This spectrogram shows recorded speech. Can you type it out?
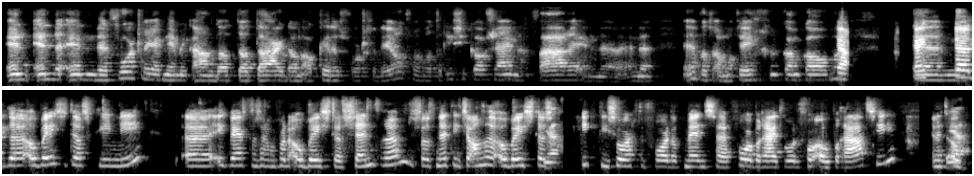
En, en, de, en de voortraject neem ik aan dat, dat daar dan ook kennis wordt gedeeld van wat de risico's zijn, de gevaren en, en de, hè, wat allemaal tegen kan komen. Ja. Kijk, en... de, de obesitaskliniek, uh, ik werk dan zeg maar voor een obesitascentrum, dus dat is net iets anders. Obesitas ja. die zorgt ervoor dat mensen voorbereid worden voor operatie. En het Ja.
